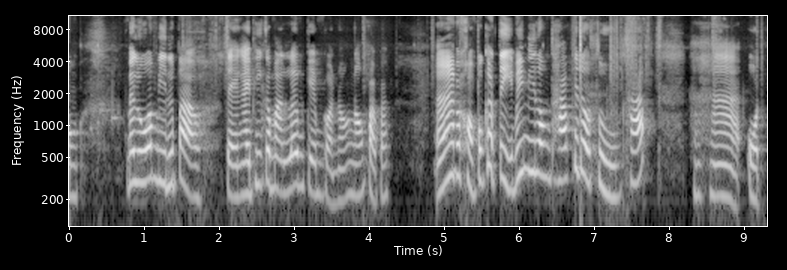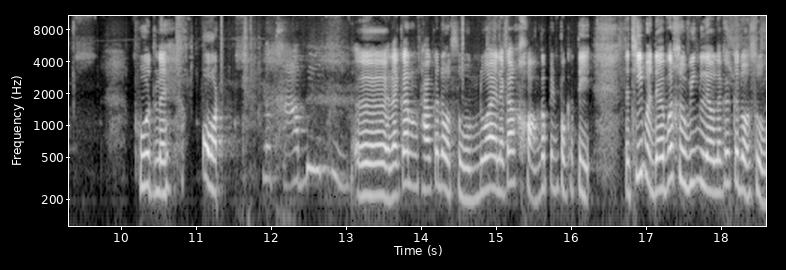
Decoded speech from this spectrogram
ง ไม่รู้ว่ามีหรือเปล่า แต่ยังไงพี่ก็มาเริ่มเกมก่อนน้องน้องปักปะอ่าเป็นของปกติไม่มีรองเท้ากระโดดสูงครับฮ่าฮ่าอด พูดเลย อดรองเท้าบินเออ แล้วก็รองเท้ากระโดดสูงด้วย แล้วก็ของก็เป็นปกติ แต่ที่เหมือนเดิมก็คือวิ่งเร็วแล้วก็กระโดดสูง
